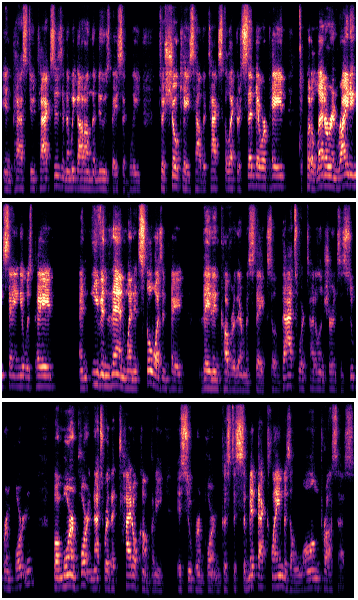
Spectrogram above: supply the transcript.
in past due taxes. And then we got on the news basically to showcase how the tax collector said they were paid, to put a letter in writing saying it was paid. And even then, when it still wasn't paid, they didn't cover their mistake. So that's where title insurance is super important. But more important, that's where the title company is super important because to submit that claim is a long process.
